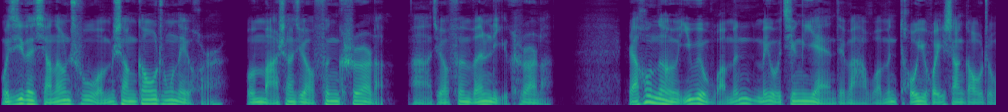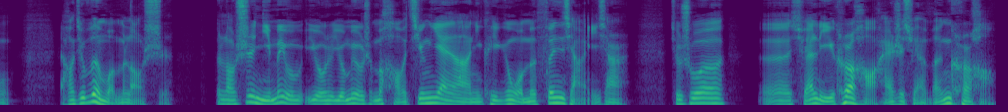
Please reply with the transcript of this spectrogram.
我记得想当初我们上高中那会儿，我们马上就要分科了啊，就要分文理科了。然后呢，因为我们没有经验，对吧？我们头一回上高中，然后就问我们老师：“老师，你们有有有没有什么好经验啊？你可以跟我们分享一下。”就说，呃，选理科好还是选文科好？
